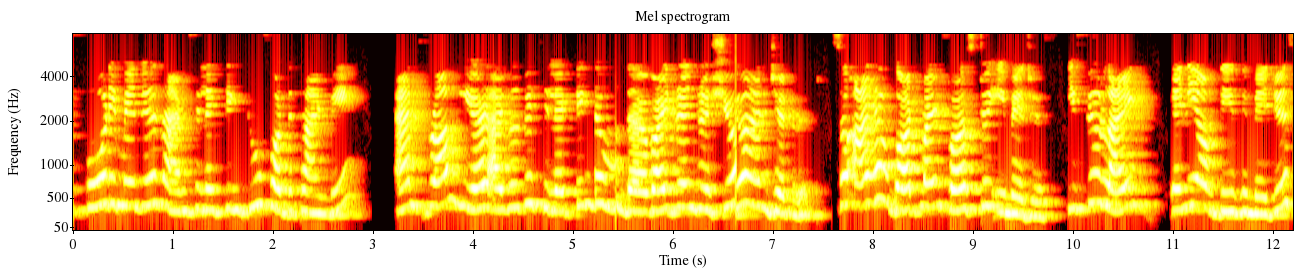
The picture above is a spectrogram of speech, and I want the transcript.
4 images. I am selecting 2 for the time being and from here I will be selecting the, the wide range ratio and generate. So I have got my first two images. If you like any of these images,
